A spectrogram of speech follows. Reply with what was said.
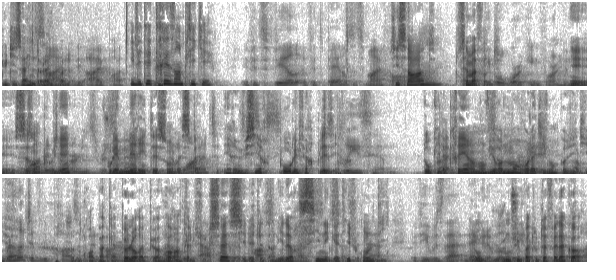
du design de l'iPod. Il était très impliqué. Si ça rate, c'est ma faute. Et ses employés voulaient mériter son respect et réussir pour lui faire plaisir. Donc il a créé un environnement relativement positif. Je ne crois pas qu'Apple aurait pu avoir un tel succès s'il était un leader si négatif qu'on le dit. Donc je ne suis pas tout à fait d'accord.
